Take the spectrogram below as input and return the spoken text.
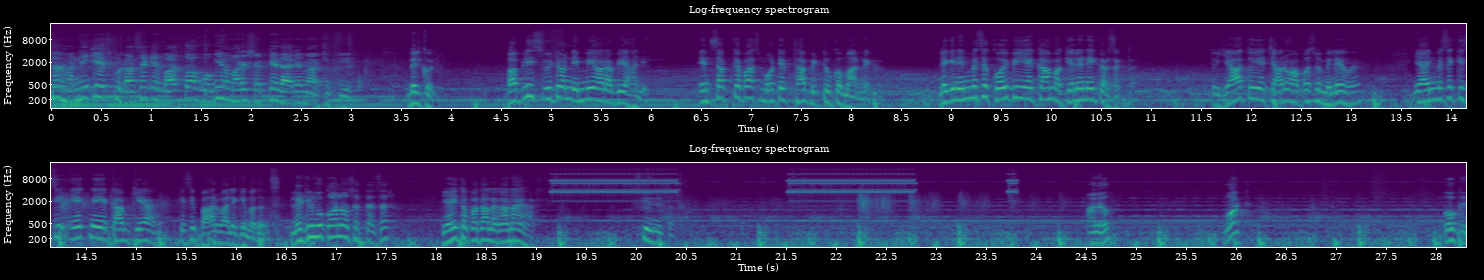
सर हनी के इस खुलासे के बाद तो अब वो भी हमारे शक के दायरे में आ चुकी है। बिल्कुल। बबली स्वीटो निम्मी और अभी हनी इन सब के पास मोटिव था बिट्टू को मारने का। लेकिन इनमें से कोई भी ये काम अकेले नहीं कर सकता। तो या तो ये चारों आपस में मिले हुए हैं या इनमें से किसी एक ने ये काम किया है किसी बाहर वाले की मदद से। लेकिन वो कौन हो सकता है सर? यही तो पता लगाना है Harsh. Me sir hello what okay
